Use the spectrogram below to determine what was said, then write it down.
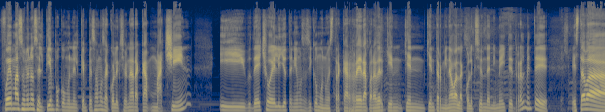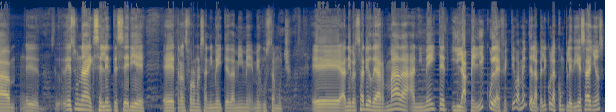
fue más o menos el tiempo como en el que empezamos a coleccionar acá Machine. Y de hecho él y yo teníamos así como nuestra carrera para ver quién, quién, quién terminaba la colección de Animated. Realmente estaba... eh, es una excelente serie eh, Transformers Animated. A mí me, me gusta mucho. Eh, aniversario de Armada Animated y la película, efectivamente, la película cumple 10 años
